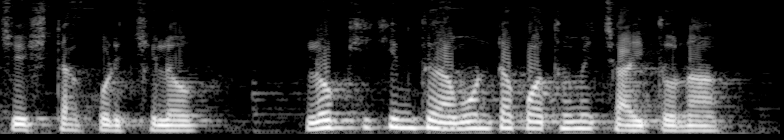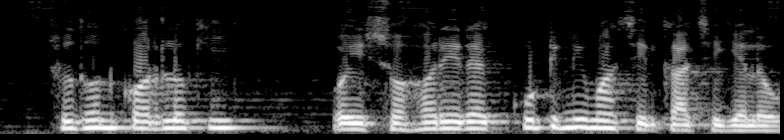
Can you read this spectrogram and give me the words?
চেষ্টা করেছিল। লক্ষ্মী কিন্তু এমনটা প্রথমে চাইতো না। সুধন করল কি? ওই শহরের এক কুটিনি মাসির কাছে গেল।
